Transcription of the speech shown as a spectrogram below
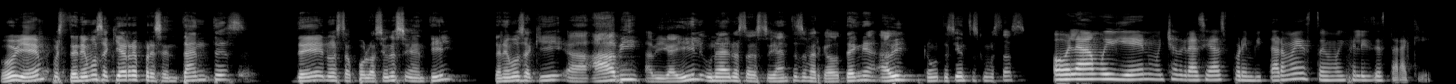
Muy bien, pues tenemos aquí a representantes de nuestra población estudiantil. Tenemos aquí a Avi, Abigail, una de nuestras estudiantes de Mercadotecnia. Avi, ¿cómo te sientes? ¿Cómo estás? Hola, muy bien. Muchas gracias por invitarme. Estoy muy feliz de estar aquí.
